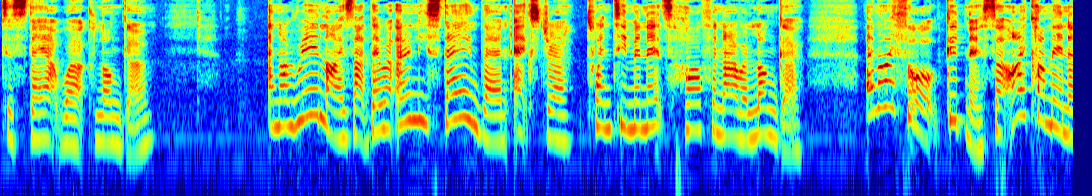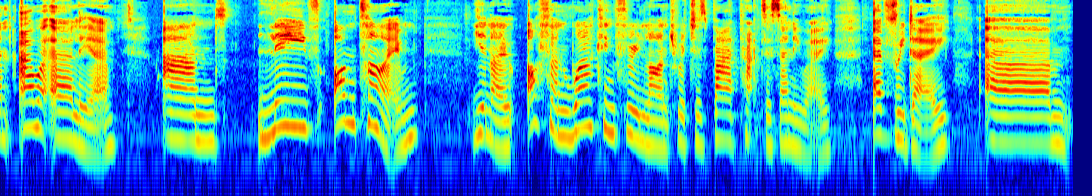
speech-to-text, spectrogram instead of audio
to stay at work longer. And I realised that they were only staying there an extra 20 minutes, half an hour longer. And I thought, goodness, so I come in an hour earlier and leave on time you know, often working through lunch, which is bad practice anyway, every day. Um,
